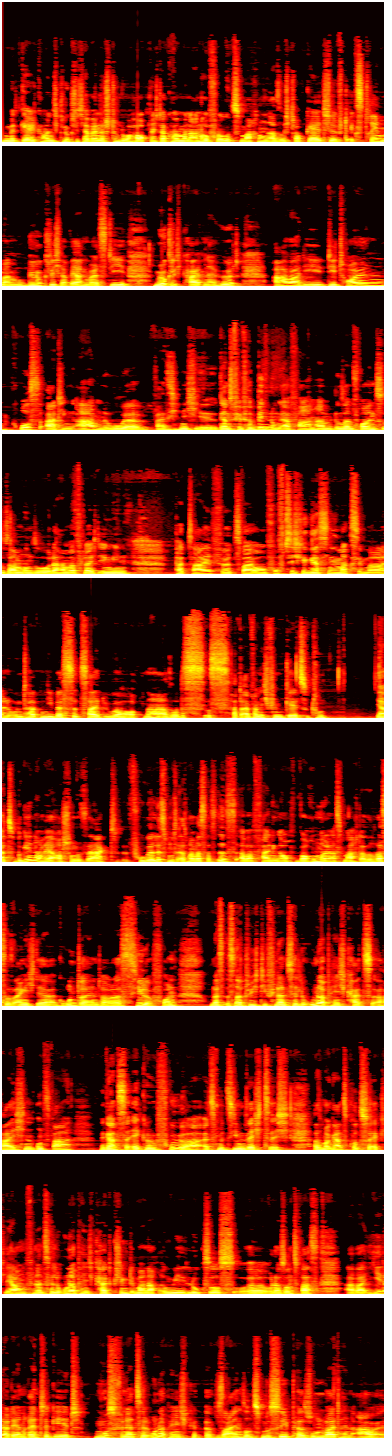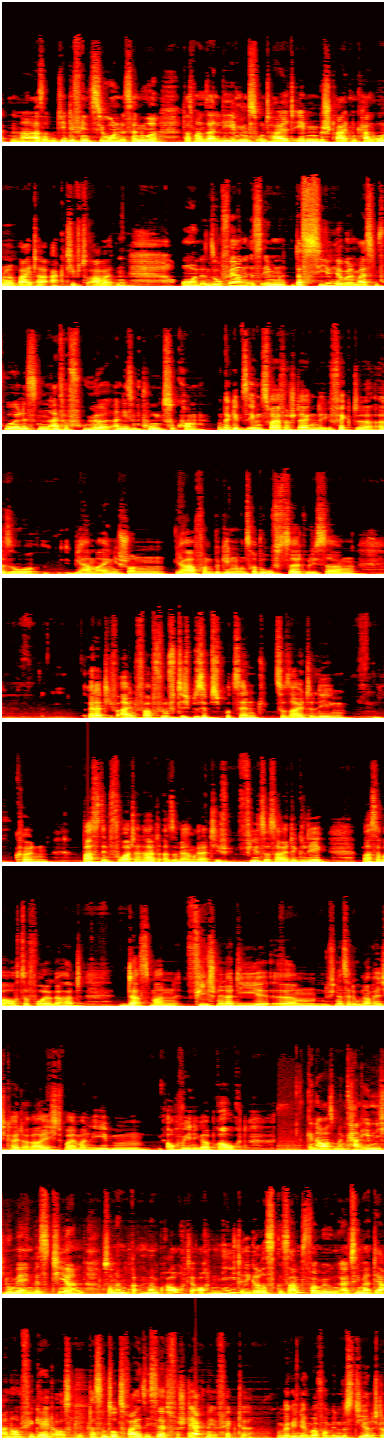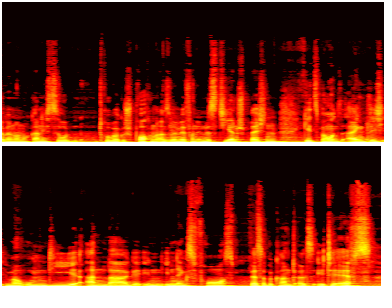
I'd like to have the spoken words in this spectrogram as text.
mit Geld kann man nicht glücklicher werden, das stimmt überhaupt nicht. Da können wir mal eine andere Folge zu machen. Also ich glaube, Geld hilft extrem beim glücklicher werden, weil es die Möglichkeiten erhöht. Aber die, die tollen, großartigen Abende, wo wir, weiß ich nicht, ganz viel Verbindung erfahren haben mit unseren Freunden zusammen und so, da haben wir vielleicht irgendwie eine Partei für 2,50 Euro gegessen maximal und hatten die beste Zeit überhaupt. Ne? Also das, das hat einfach nicht viel mit Geld zu tun. Ja, zu Beginn haben wir ja auch schon gesagt, Frugalismus erstmal, was das ist, aber vor allen Dingen auch, warum man das macht. Also was ist eigentlich der Grund dahinter oder das Ziel davon? Und das ist natürlich die finanzielle Unabhängigkeit zu erreichen. Und zwar eine ganze Ecke früher als mit 67. Also mal ganz kurz zur Erklärung, finanzielle Unabhängigkeit klingt immer nach irgendwie Luxus äh, oder sonst was. Aber jeder, der in Rente geht, muss finanziell unabhängig äh, sein, sonst müsste die Person weiterhin arbeiten. Ne? Also die Definition ist ja nur, dass man seinen Lebensunterhalt eben bestreiten kann, ohne weiter aktiv zu arbeiten. Und insofern ist eben das Ziel hier bei den meisten Frugalisten einfach früher an diesen Punkt zu kommen. Und da gibt es eben zwei verstärkende Effekte. Also wir haben eigentlich schon, ja, von Beginn unserer Berufszeit, würde ich sagen, relativ einfach 50 bis 70 Prozent zur Seite legen können. Was den Vorteil hat, also wir haben relativ viel zur Seite gelegt, was aber auch zur Folge hat, dass man viel schneller die ähm, finanzielle Unabhängigkeit erreicht, weil man eben auch weniger braucht. Genau, also man kann eben nicht nur mehr investieren, sondern man braucht ja auch niedrigeres Gesamtvermögen als jemand, der anderen viel Geld ausgibt. Das sind so zwei sich selbst verstärkende Effekte. Und wir reden ja immer vom Investieren. Ich glaube, wir haben noch gar nicht so drüber gesprochen. Also wenn wir von Investieren sprechen, geht es bei uns eigentlich immer um die Anlage in Indexfonds, besser bekannt als ETFs,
